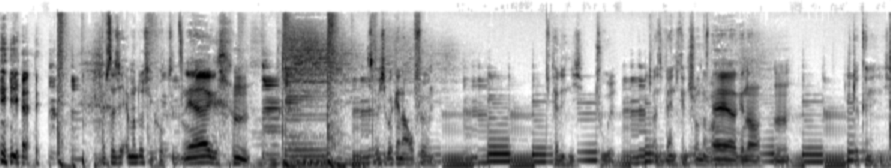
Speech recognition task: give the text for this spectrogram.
ja. Ich hab's ja immer durchgeguckt. Ja, hm. Das würde ich aber gerne aufhören. Kenn ich nicht. Tool. Also Band kennt schon, ja, aber ja, genau. Hm. Stück kenne ich nicht.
